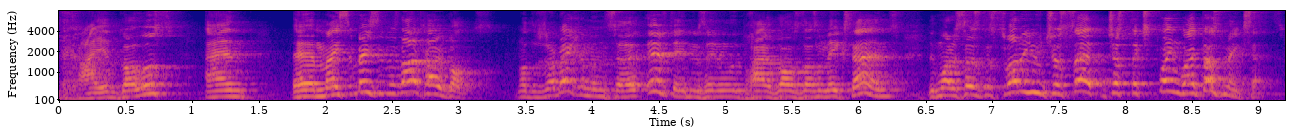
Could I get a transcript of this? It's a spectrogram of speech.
chayiv galus and uh, Ma'aser Ma'aser is not chayiv galus. Now the then said, if the Adam Zayimim with chayiv doesn't make sense, the Gemara says the svara you just said just explain why it does make sense.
